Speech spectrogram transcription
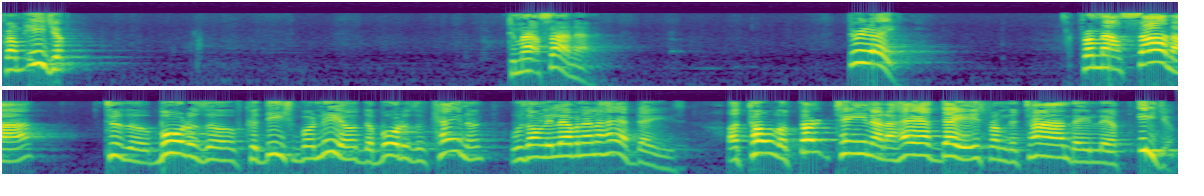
from Egypt to Mount Sinai. Three days. From Mount Sinai to the borders of Kadesh Barnea, the borders of Canaan, was only 11 and a half days. A total of 13 and a half days from the time they left Egypt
